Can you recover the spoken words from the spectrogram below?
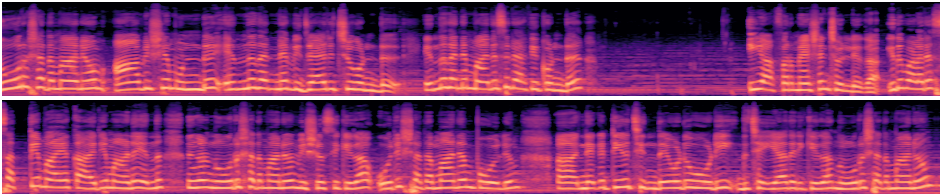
നൂറ് ശതമാനവും ആവശ്യമുണ്ട് എന്ന് തന്നെ വിചാരിച്ചുകൊണ്ട് എന്ന് തന്നെ മനസ്സിലാക്കിക്കൊണ്ട് ഈ അഫർമേഷൻ ചൊല്ലുക. ഇത് വളരെ സത്യമായ കാര്യമാണ് എന്ന് നിങ്ങൾ നൂറ് ശതമാനവും വിശ്വസിക്കുക. ഒരു ശതമാനം പോലും നെഗറ്റീവ് ചിന്തയോടുകൂടി ഇത് ചെയ്യാതിരിക്കുക. നൂറ് ശതമാനവും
